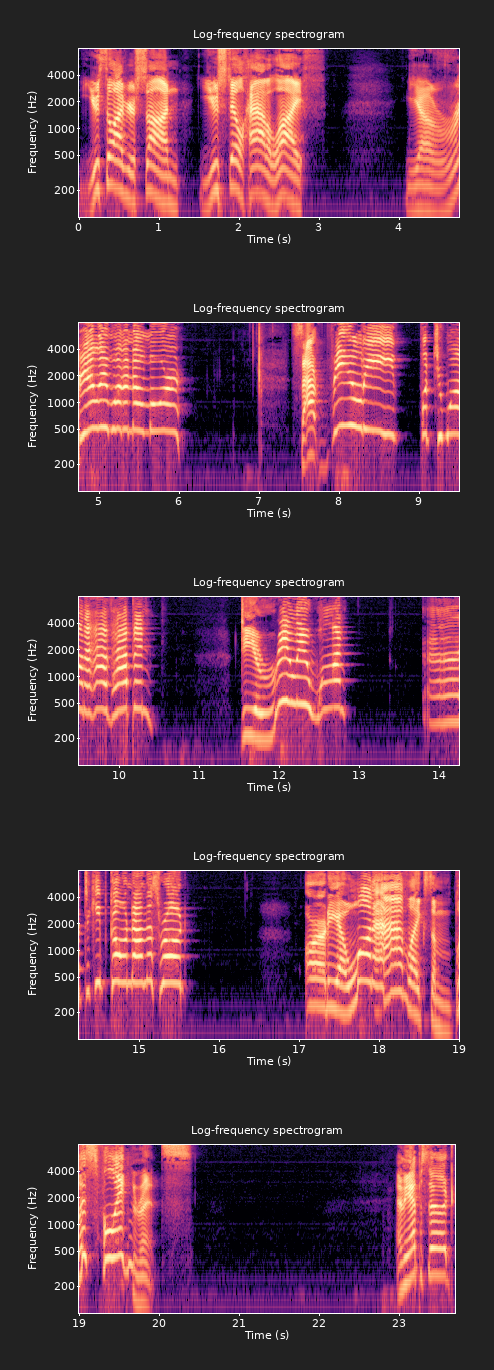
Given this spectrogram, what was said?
You still have your son you still have a life. You really want to know more? Is that really what you want to have happen? Do you really want uh, to keep going down this road? Or do you want to have like some blissful ignorance? And the episode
